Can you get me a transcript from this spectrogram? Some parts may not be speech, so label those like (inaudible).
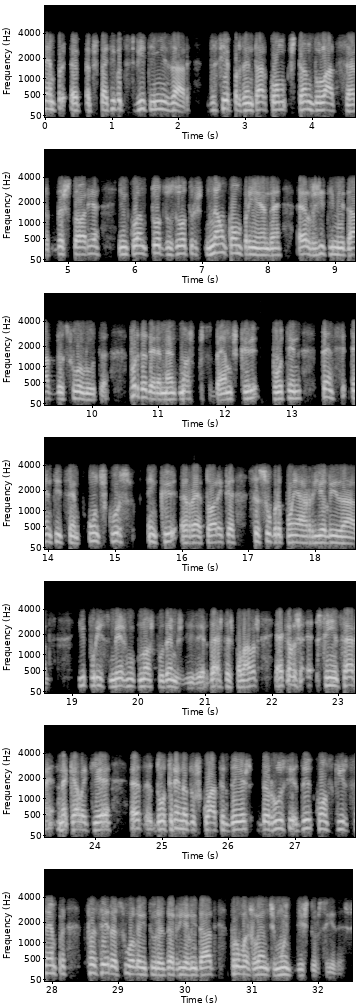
sempre a, a perspectiva de se vitimizar de se apresentar como estando do lado certo da história, enquanto todos os outros não compreendem a legitimidade da sua luta. Verdadeiramente, nós percebemos que Putin tem, tem tido sempre um discurso em que a retórica se sobrepõe à realidade e por isso mesmo o que nós podemos dizer destas palavras é que elas se inserem naquela que é a doutrina dos quatro Ds da Rússia de conseguir sempre fazer a sua leitura da realidade por umas lentes muito distorcidas.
